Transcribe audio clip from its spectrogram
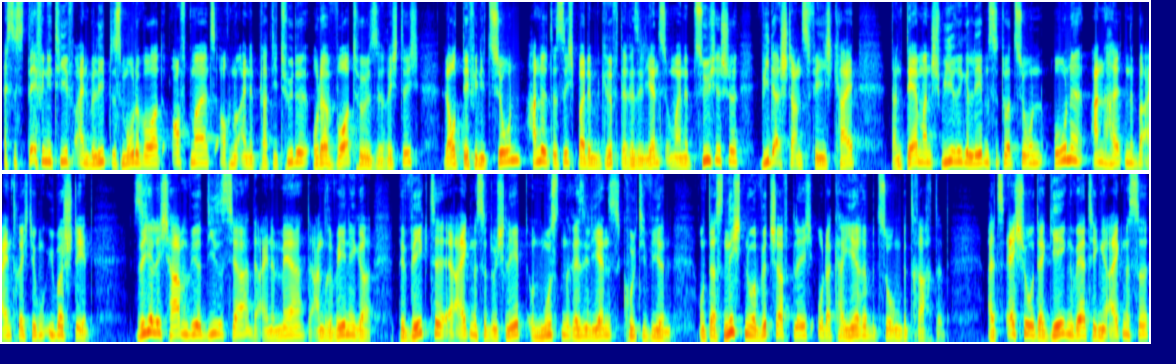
Es ist definitiv ein beliebtes Modewort, oftmals auch nur eine Plattitüde oder Worthülse, richtig? Laut Definition handelt es sich bei dem Begriff der Resilienz um eine psychische Widerstandsfähigkeit, dank der man schwierige Lebenssituationen ohne anhaltende Beeinträchtigung übersteht. Sicherlich haben wir dieses Jahr, der eine mehr, der andere weniger, bewegte Ereignisse durchlebt und mussten Resilienz kultivieren. Und das nicht nur wirtschaftlich oder karrierebezogen betrachtet. Als Echo der gegenwärtigen Ereignisse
